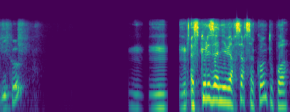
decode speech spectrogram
Nico? Mm, Est-ce que les anniversaires, ça compte ou pas?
